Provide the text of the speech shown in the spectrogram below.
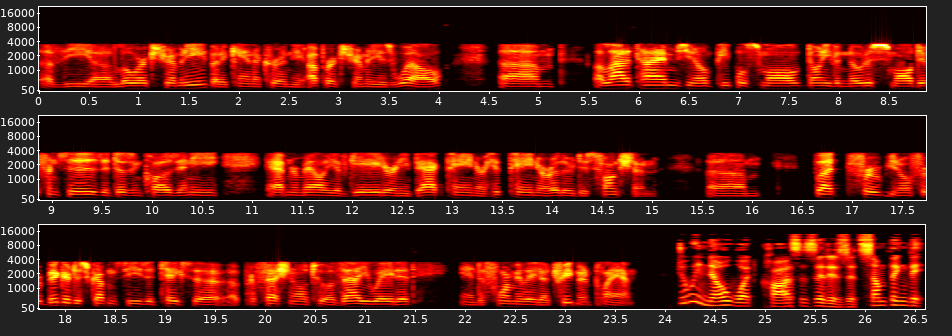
of the uh, lower extremity, but it can occur in the upper extremity as well. Um, a lot of times, you know, people small don't even notice small differences. It doesn't cause any abnormality of gait or any back pain or hip pain or other dysfunction. Um, but for you know for bigger discrepancies, it takes a, a professional to evaluate it and to formulate a treatment plan. Do we know what causes it? Is it something that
